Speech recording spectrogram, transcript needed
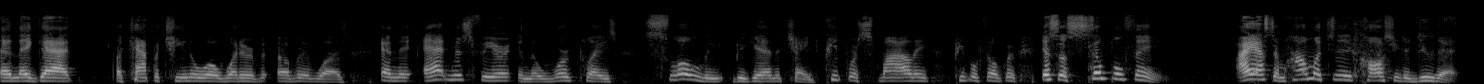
and they got a cappuccino or whatever it was. And the atmosphere in the workplace slowly began to change. People were smiling. People felt good. It's a simple thing. I asked him, how much did it cost you to do that?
